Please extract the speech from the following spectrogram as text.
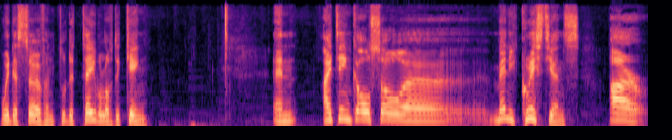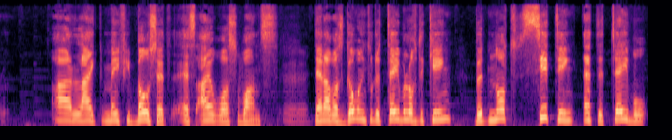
with the servant to the table of the king. And I think also uh, many Christians are are like Mephibosheth as I was once. Then I was going to the table of the king, but not sitting at the table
